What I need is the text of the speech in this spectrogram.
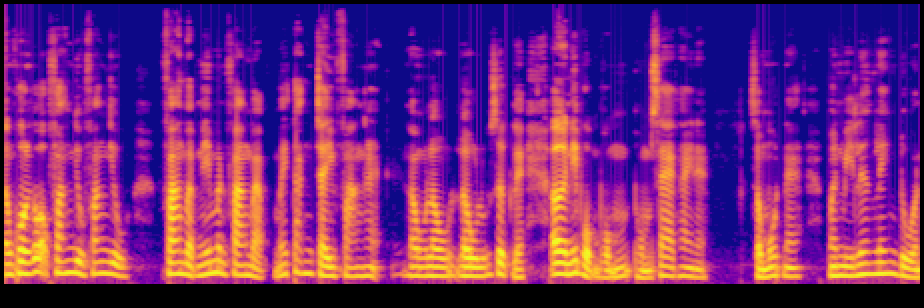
บางคนก็บอกฟังอยู่ฟังอยู่ ฟังแบบนี้มันฟังแบบไม่ตั้งใจฟังอะเราเราเรารู้สึกเลย เออนี่ผมผมผมแทรกให้นะ สมมุตินะ มันมีเรื่องเร่งด่วน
